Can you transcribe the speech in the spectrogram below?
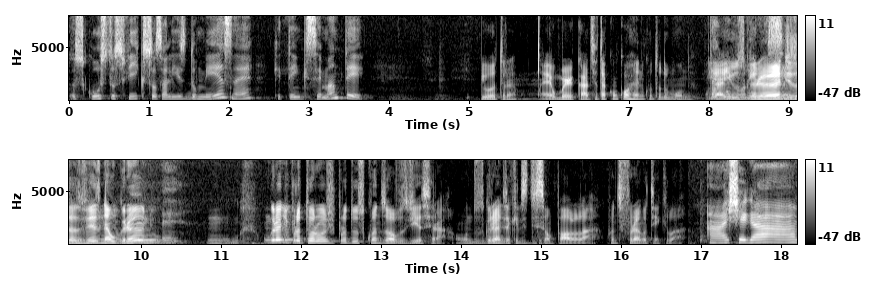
os custos fixos ali do mês, né? Que tem que se manter. E outra, é o mercado, você está concorrendo com todo mundo. e Tá aí os grandes, sim. às vezes, né? O grande. É. Um, um grande produtor hoje produz quantos ovos dia será? Um dos grandes, aqueles de São Paulo lá. Quantos frangos tem aqui lá? Ah, chega a,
